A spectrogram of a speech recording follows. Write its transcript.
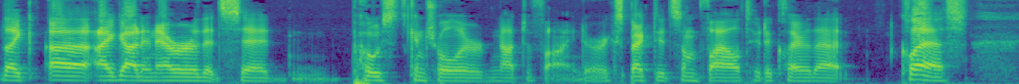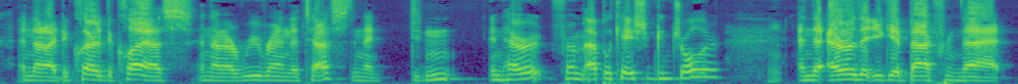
Like uh, I got an error that said post controller not defined or expected some file to declare that class. And then I declared the class and then I reran the test and I didn't inherit from application controller. And the error that you get back from that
